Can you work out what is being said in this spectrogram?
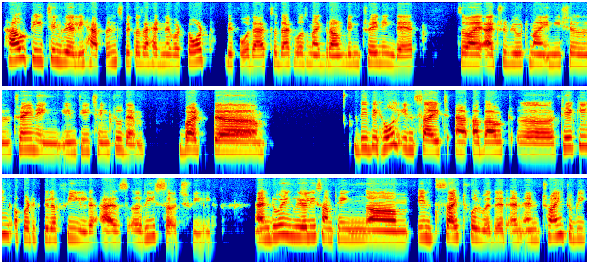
how teaching really happens because I had never taught before that. So that was my grounding training there. So I attribute my initial training in teaching to them. But uh, the, the whole insight uh, about uh, taking a particular field as a research field and doing really something um, insightful with it and, and trying to be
